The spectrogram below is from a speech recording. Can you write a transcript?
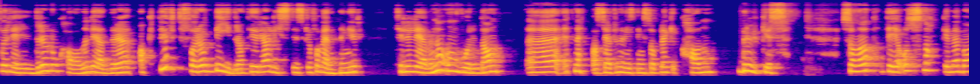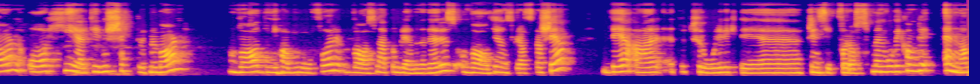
foreldre og lokale ledere aktivt for å bidra til realistiske forventninger til elevene om hvordan eh, et nettbasert undervisningsopplegg kan brukes. Sånn at det å snakke med barn og hele tiden sjekke ut med barn hva de har behov for, hva som er problemene deres og hva de ønsker at skal skje, det er et utrolig viktig eh, prinsipp for oss. Men hvor vi kan bli enda,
